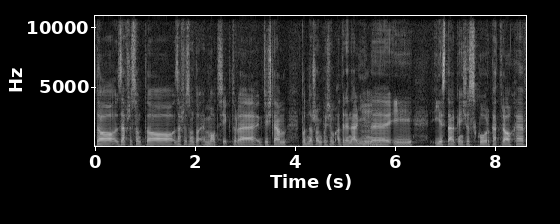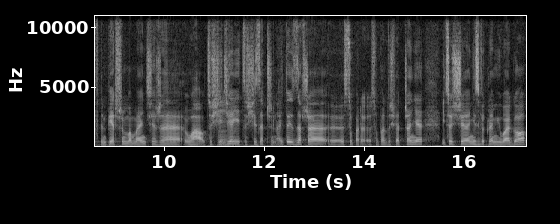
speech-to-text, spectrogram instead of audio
to zawsze są to, zawsze są to emocje, które gdzieś tam podnoszą mi poziom adrenaliny i, i jest ta gęsioskórka trochę w tym pierwszym momencie, że wow, coś się dzieje, coś się zaczyna. I to jest zawsze y, super, super doświadczenie i coś e, niezwykle miłego.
